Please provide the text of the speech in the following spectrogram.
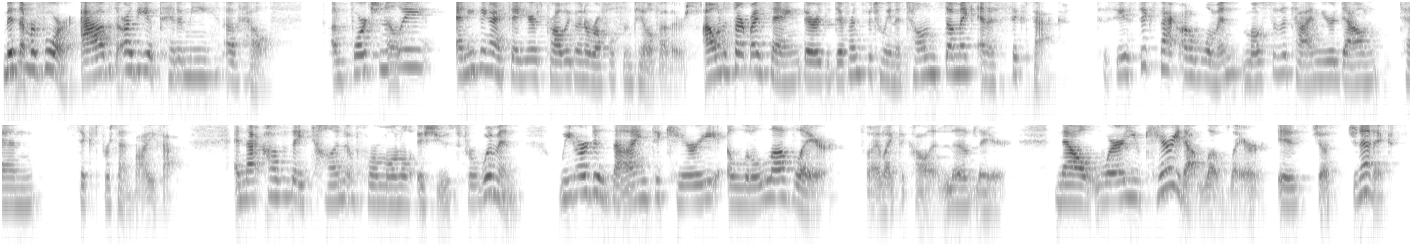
Myth number 4 abs are the epitome of health. Unfortunately anything I say here is probably going to ruffle some tail feathers. I want to start by saying there is a difference between a toned stomach and a six pack. To see a six pack on a woman, most of the time you're down 10, 6% body fat. And that causes a ton of hormonal issues for women. We are designed to carry a little love layer. That's what I like to call it love layer. Now, where you carry that love layer is just genetics.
